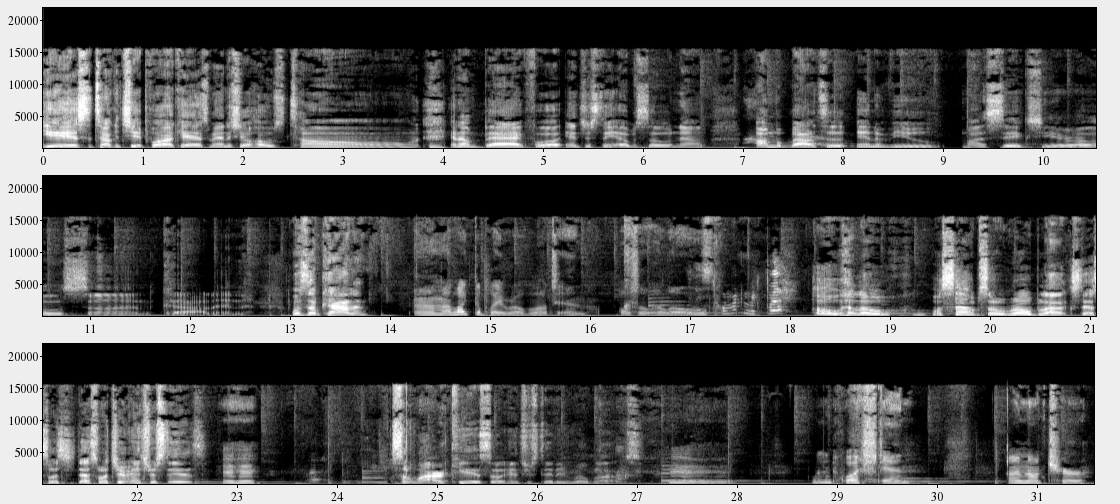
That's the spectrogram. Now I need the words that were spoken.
Yeah, it's the Talking Chit podcast, man. It's your host, Tone. And I'm back for an interesting episode now. I'm about to interview my six year old son, Colin. What's up, Colin? Um, I like to play Roblox and also hello. Oh, hello. What's up? So Roblox, that's what that's what your interest is? Mm-hmm. So why are kids so interested in Roblox? Hmm. Good question. I'm not sure.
